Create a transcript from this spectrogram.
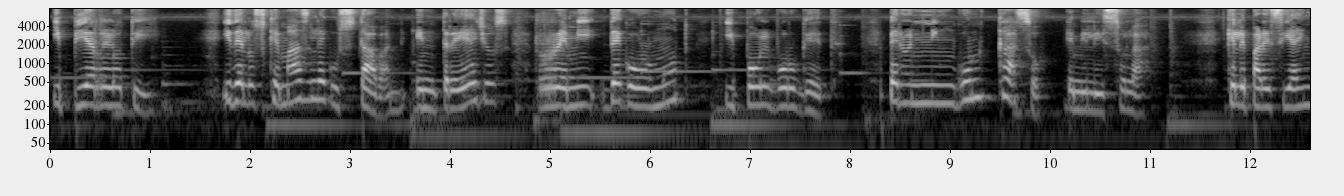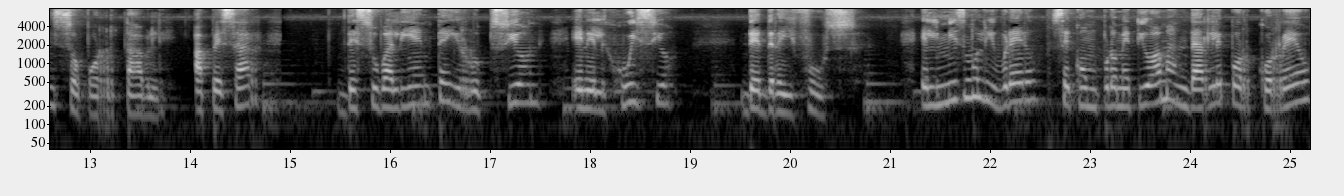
y Pierre Loti, y de los que más le gustaban, entre ellos Remy de Gourmont y Paul Bourget, pero en ningún caso Émilie Zola, que le parecía insoportable, a pesar de su valiente irrupción en el juicio de Dreyfus. El mismo librero se comprometió a mandarle por correo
